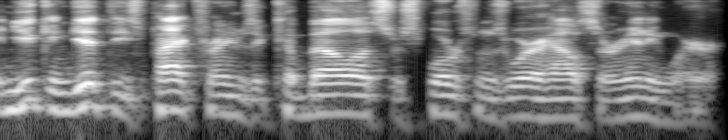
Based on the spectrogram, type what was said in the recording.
And you can get these pack frames at Cabela's or Sportsman's Warehouse or anywhere.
